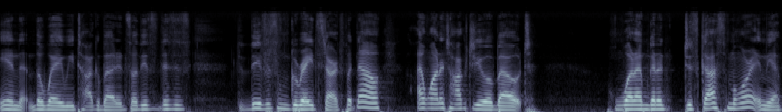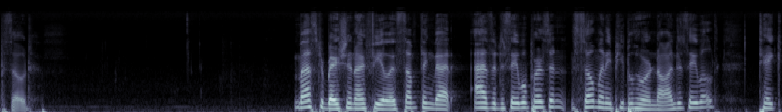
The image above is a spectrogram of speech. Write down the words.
in the way we talk about it. So this this is these are some great starts. But now I want to talk to you about what I'm going to discuss more in the episode. Masturbation, I feel, is something that, as a disabled person, so many people who are non disabled take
